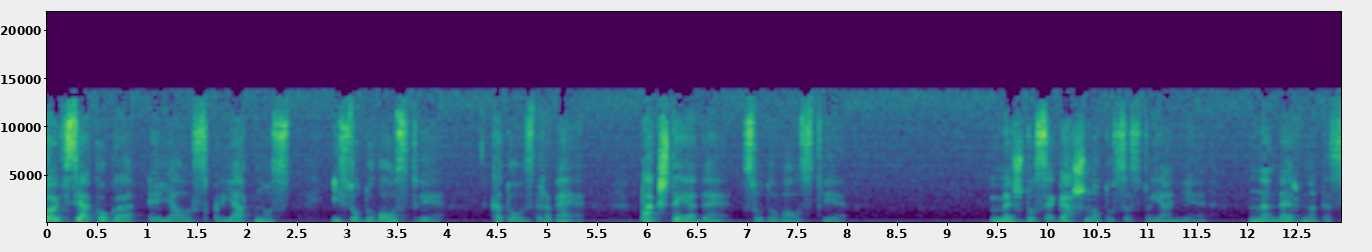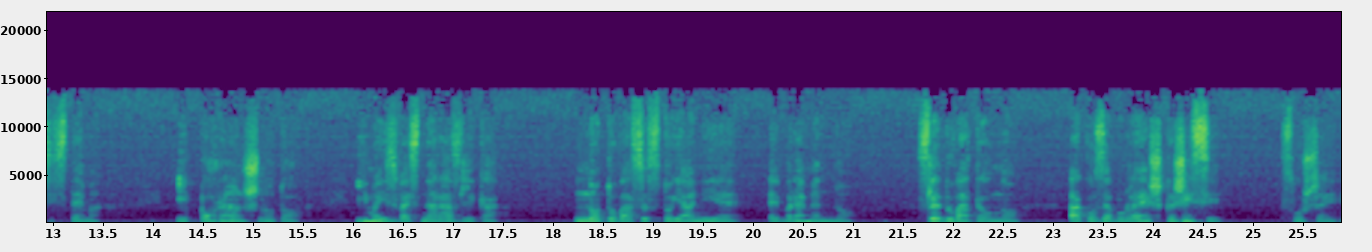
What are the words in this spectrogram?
той всякога е ял с приятност и с удоволствие. Като оздравее, пак ще яде с удоволствие. Между сегашното състояние на нервната система и по-раншното има известна разлика, но това състояние е временно. Следователно, ако заболееш, кажи си, слушай,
